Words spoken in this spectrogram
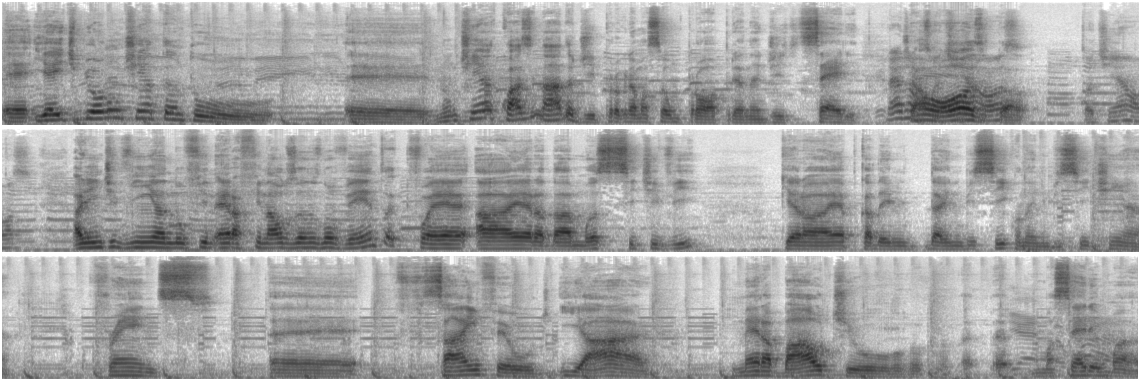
É, e a HBO não tinha tanto. é, não tinha quase nada de programação própria, né? De série. É, não, tinha só Oz e tal. Só tinha Oz. A gente vinha no era final dos anos 90, que foi a era da Must See TV, que era a época da, da NBC, quando a NBC tinha Friends, é, Seinfeld, ER, Mad About You, é, uma série, uma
